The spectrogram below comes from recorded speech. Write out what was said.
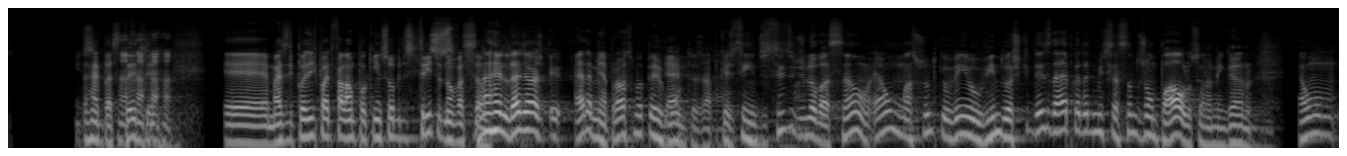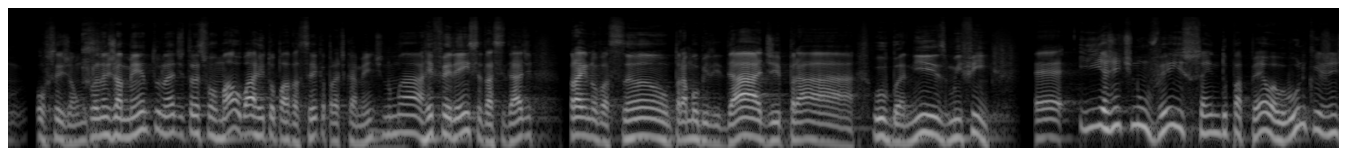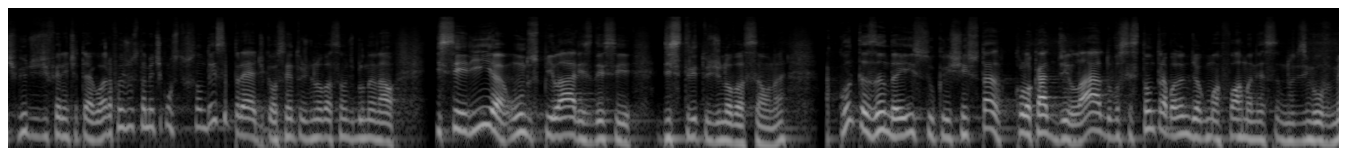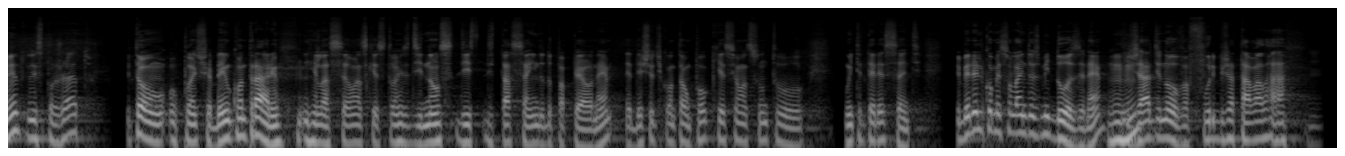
É bastante. É, mas depois a gente pode falar um pouquinho sobre o distrito de inovação. Na realidade, eu era a minha próxima pergunta já, porque assim, distrito de inovação é um assunto que eu venho ouvindo, acho que desde a época da administração do João Paulo, se eu não me engano. É um, ou seja, um planejamento né, de transformar o bairro Itopava Seca praticamente numa referência da cidade para inovação, para mobilidade, para urbanismo, enfim. É, e a gente não vê isso saindo do papel. O único que a gente viu de diferente até agora foi justamente a construção desse prédio, que é o Centro de Inovação de Blumenau, que seria um dos pilares desse distrito de inovação. Né? Há quantas anda isso, Cristian? Isso está colocado de lado? Vocês estão trabalhando de alguma forma nesse- no desenvolvimento desse projeto? Então, o Punch é bem o contrário em relação às questões de não de estar saindo do papel, né? Eh, Deixa eu te contar um pouco que esse é um assunto muito interessante. Primeiro, ele começou lá em 2012, né? Uhum. E já, de novo, a FURB já estava lá.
